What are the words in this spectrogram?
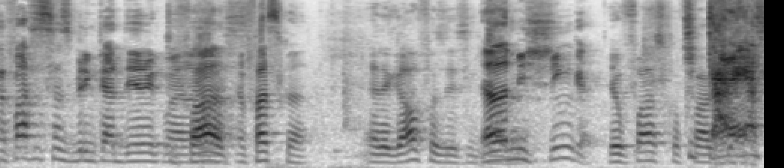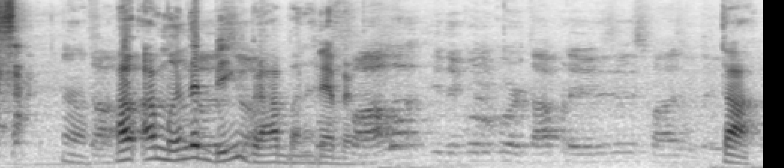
eu faço essas brincadeiras com Tu ela. faz? Eu faço com ela. É legal fazer isso em Ela me xinga. Eu faço com a Que faca. cara é essa? A Amanda é bem braba, né? É, brabo. Fala e daí quando cortar pra eles. Tá.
